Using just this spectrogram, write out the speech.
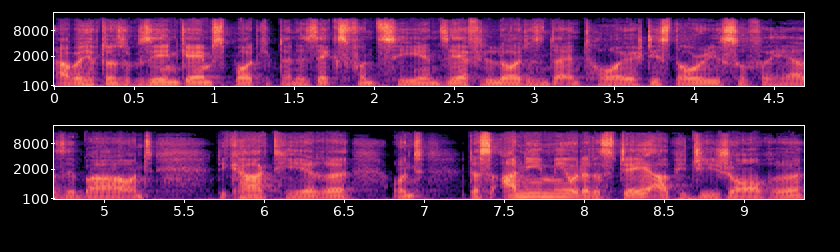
aber ich habe dann so gesehen, GameSpot gibt eine 6 von 10, sehr viele Leute sind da enttäuscht, die Story ist so vorhersehbar und die Charaktere. Und das Anime oder das JRPG-Genre,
